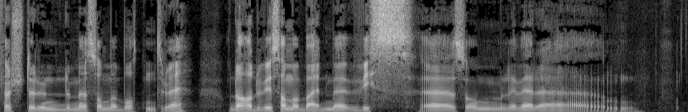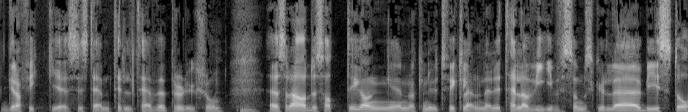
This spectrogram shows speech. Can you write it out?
første runde med Sommerbåten, tror jeg. Og da hadde vi samarbeid med Viss, som leverer grafikksystem til TV-produksjon. Mm. Eh, så de hadde satt i gang noen utviklere nede i Tel Aviv som skulle bistå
